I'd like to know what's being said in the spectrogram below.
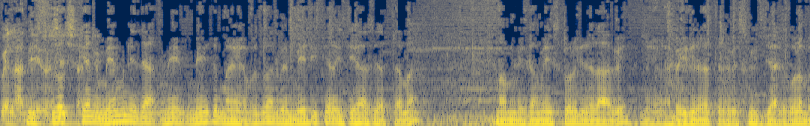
වෙලා තියෙනවා ශිෂ්‍යත්වයට. කියන්නේ මෙහෙමනේ දැන් මේ මේක මම ඔබතුමාට මේ මේටි කියන ඉතිහාසයක් තමයි මම මේ ඉස්කෝලේ ගිහලා ආවේ මේ හැබැයි ඉගෙන ගත්ත විශ්වවිද්‍යාලය කොළඹ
